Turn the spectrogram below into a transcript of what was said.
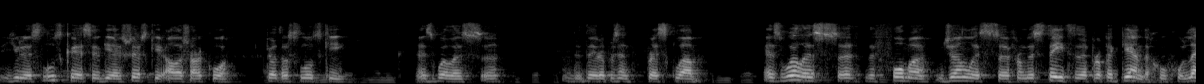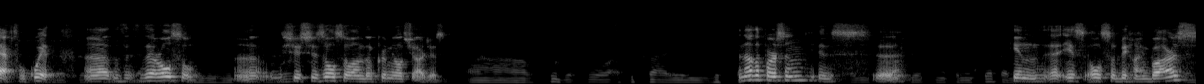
Yulia Slutskaya, Sergei Alshevsky, Alla Sharko, Piotr Slutsky, as well as uh, they represent press club as well as uh, the former journalists uh, from the state propaganda who, who left, who quit. Uh, they're also, uh, she, she's also under criminal charges. Another person is uh, in is also behind bars.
